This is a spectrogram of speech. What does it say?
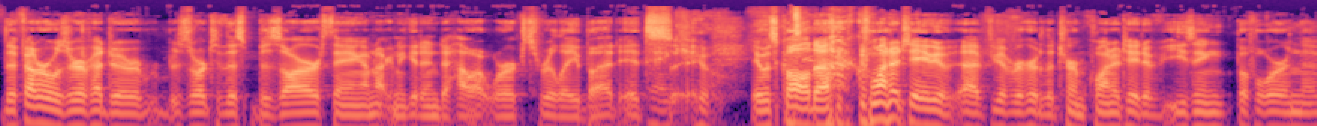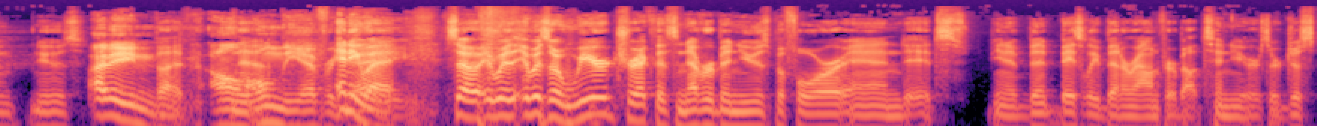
the Federal Reserve had to resort to this bizarre thing. I'm not going to get into how it works really, but it's it was called uh, quantitative. Uh, have you ever heard of the term quantitative easing before in the news? I mean, but oh, only every anyway. day. So it was it was a weird trick that's never been used before, and it's you know been, basically been around for about ten years. They're just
